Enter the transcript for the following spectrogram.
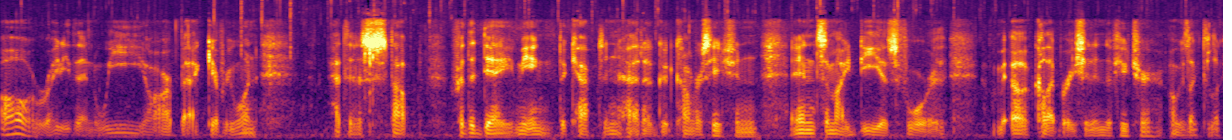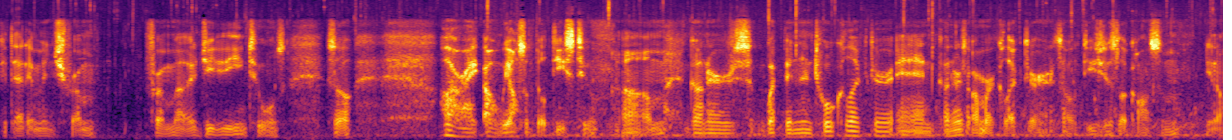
Alrighty then, we are back, everyone. Had to stop for the day. Me and the captain had a good conversation and some ideas for uh, collaboration in the future. I always like to look at that image from from uh, GDD tools. So Alright, oh, we also built these two. Um, Gunner's Weapon and Tool Collector and Gunner's Armor Collector. So these just look awesome. You know,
